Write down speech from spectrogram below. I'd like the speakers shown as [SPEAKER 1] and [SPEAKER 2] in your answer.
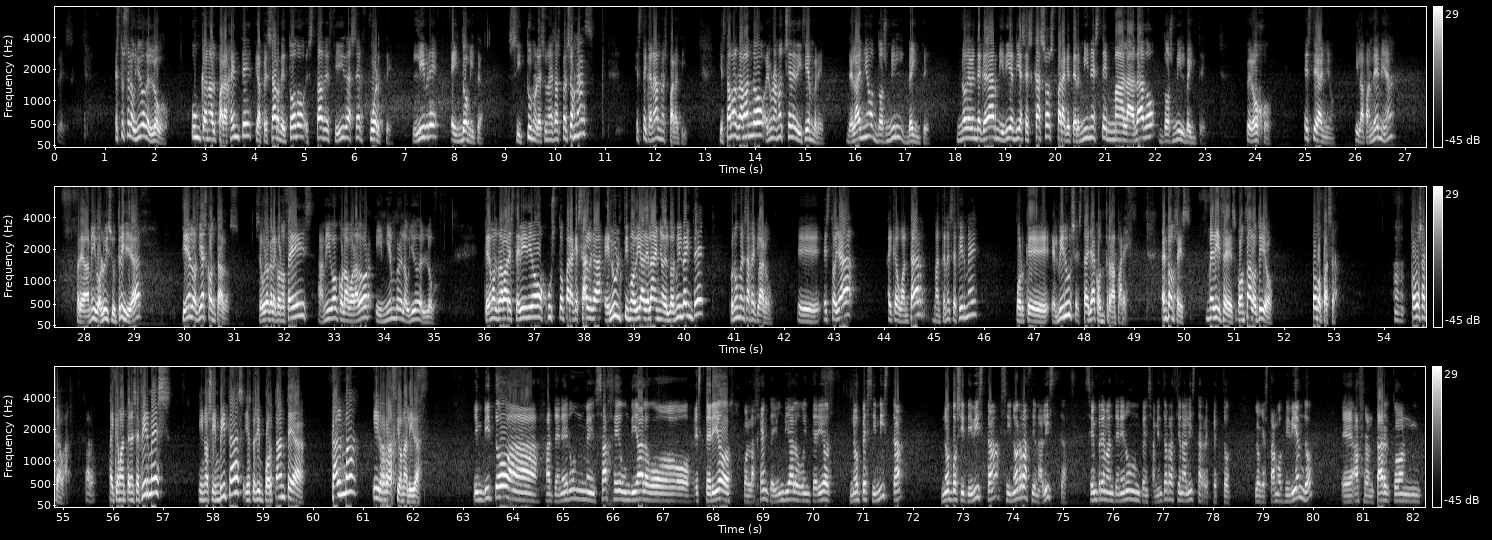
[SPEAKER 1] 3. Esto es el aullido del lobo, un canal para gente que a pesar de todo está decidida a ser fuerte, libre e indómita. Si tú no eres una de esas personas, este canal no es para ti. Y estamos grabando en una noche de diciembre del año 2020. No deben de quedar ni 10 días escasos para que termine este malhadado 2020. Pero ojo, este año y la pandemia, el amigo Luis Utrilla, tiene los días contados. Seguro que le conocéis, amigo, colaborador y miembro del Aullido del Lobo. Queremos grabar este vídeo justo para que salga el último día del año del 2020 con un mensaje claro. Eh, esto ya hay que aguantar, mantenerse firme, porque el virus está ya contra la pared. Entonces, me dices, Gonzalo, tío, todo pasa. Todo se acaba.
[SPEAKER 2] Claro.
[SPEAKER 1] Hay que mantenerse firmes y nos invitas, y esto es importante, a calma y racionalidad.
[SPEAKER 2] Invito a, tener un mensaje, un diálogo exterior con la gente y un diálogo interior no pesimista, no positivista, sino racionalista. Siempre mantener un pensamiento racionalista respecto a lo que estamos viviendo, eh, afrontar con,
